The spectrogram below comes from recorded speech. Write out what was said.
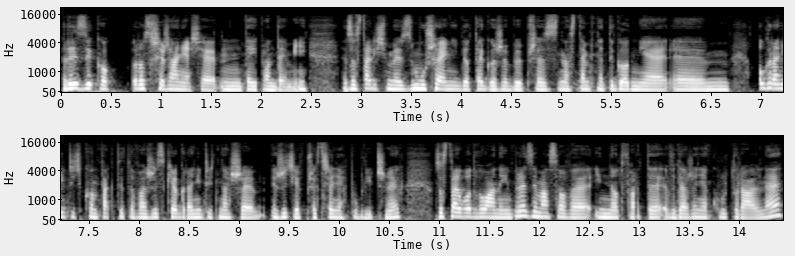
ryzyko rozszerzania się mm, tej pandemii. Zostaliśmy zmuszeni do tego, żeby przez następne tygodnie ograniczyć kontakty towarzyskie, ograniczyć nasze życie w przestrzeniach publicznych. Zostały odwołane imprezy masowe, inne otwarte wydarzenia kulturalne.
